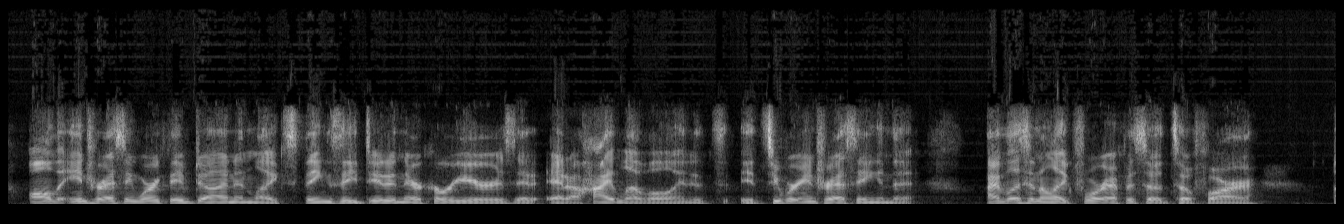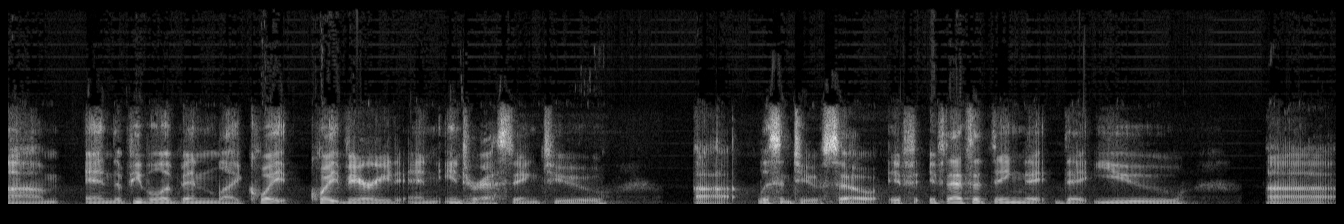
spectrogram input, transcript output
all the interesting work they've done and like things they did in their careers at, at a high level and it's it's super interesting and that i've listened to like four episodes so far um, and the people have been like quite quite varied and interesting to uh, listen to. So if if that's a thing that that you uh,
